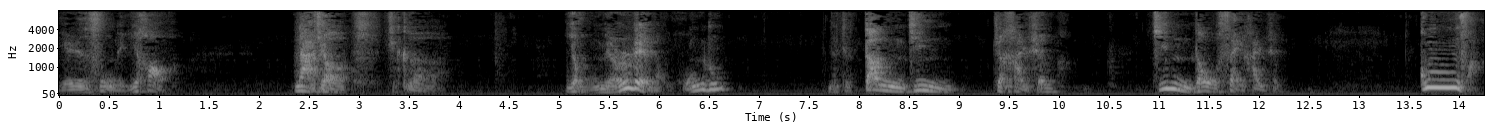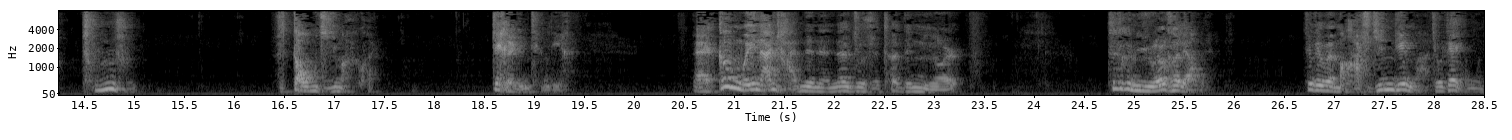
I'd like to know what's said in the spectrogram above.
别人送了一号，那叫这个。有名的老黄忠，那就当今这汉生啊，金刀赛汉生，功法纯熟，是刀急马快，这个人挺厉害。哎，更为难缠的呢，那就是他的女儿。他这个女儿可了不得，就这位马氏金锭啊，就这姑娘，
